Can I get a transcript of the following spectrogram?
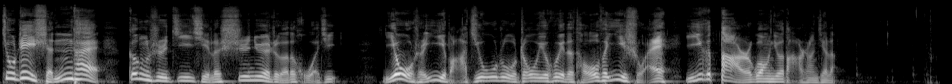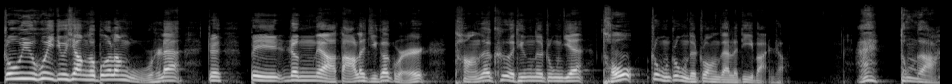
就这神态，更是激起了施虐者的火气。又是一把揪住周玉慧的头发一甩，一个大耳光就打上去了。周玉慧就像个拨浪鼓似的，这被扔的呀，打了几个滚儿，躺在客厅的中间，头重重的撞在了地板上。哎，东哥，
